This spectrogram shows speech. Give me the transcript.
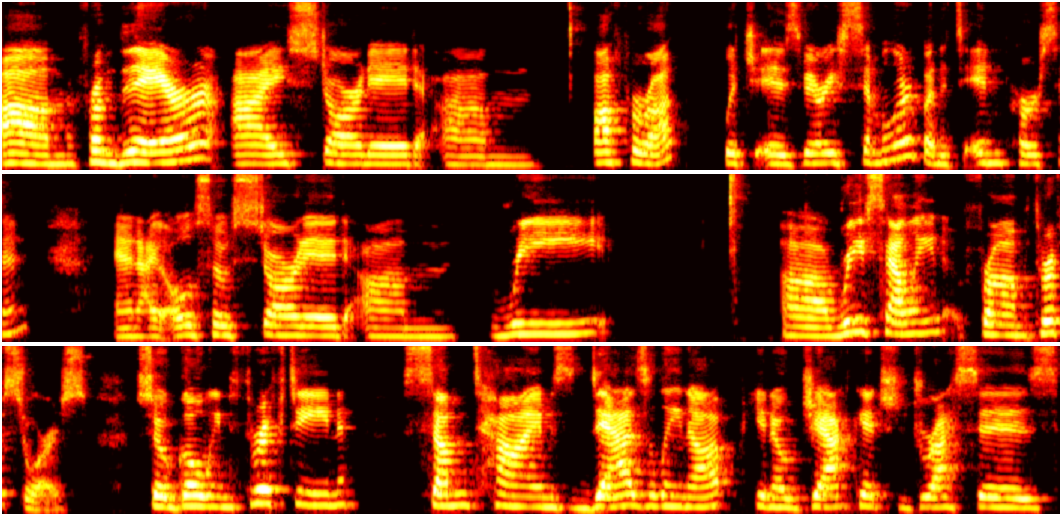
Um, from there, I started um, OfferUp, which is very similar, but it's in person. And I also started um, re uh, reselling from thrift stores. So going thrifting, sometimes dazzling up, you know, jackets, dresses,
